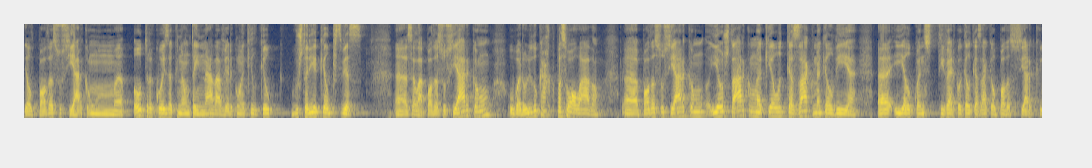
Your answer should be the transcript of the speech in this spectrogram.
ele pode associar com uma outra coisa que não tem nada a ver com aquilo que eu gostaria que ele percebesse. Uh, sei lá, pode associar com o barulho do carro que passou ao lado. Uh, pode associar com eu estar com aquele casaco naquele dia. Uh, e ele, quando estiver com aquele casaco, ele pode associar que,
